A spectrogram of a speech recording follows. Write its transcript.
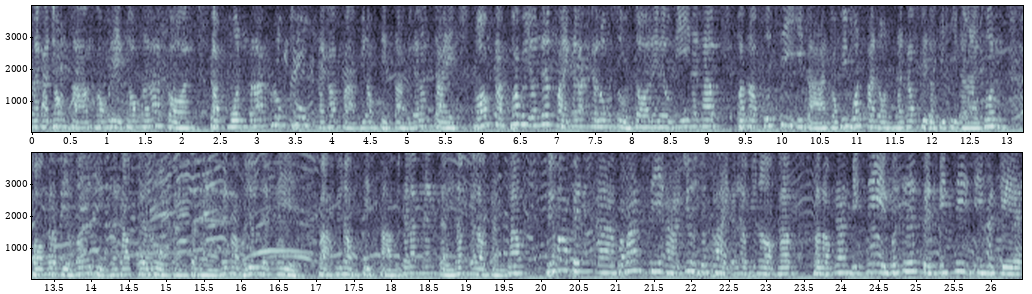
และก็ช่องสามของพระเอกทอมนลากร กับมนรักลูกทุ่งนะครับฝากพี่น้องติดตามเป็นกำลังใจ พร้อมกับภาพยนตร์เรื่องใหม่กำลังจะลงสู่จอเร็วๆนี้นะครับสำหรับตุ๊ดซี่อีสานของพี่พจน์อานนท์นะครับศิลปินอีกหลายคนของระเบียบวัฒนศิลป์นะครับได้รวมกันแสดงในภาพยนตร์เรื่องนี้ฝากพี่น้องติดตามเป็นกำลังแรงใจนั่งกันแล้วกันครับถือว่าเป็นประมาณซีหาคิวสุดท้ายกันแล้วพี่น้องครับสำหรับงานบิ๊กซี่เมื่ออื่นเป็นบิ๊กซี่ซีสเกต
